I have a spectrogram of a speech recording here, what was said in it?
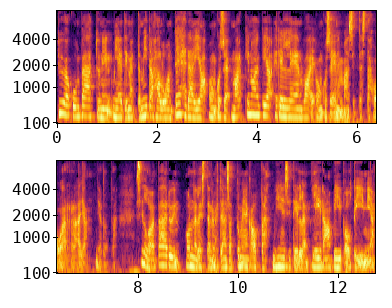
työ kun päättyi, niin mietin, että mitä haluan tehdä ja onko se markkinointia edelleen vai onko se enemmän sitten sitä HR. Ja, ja tota, silloin päädyin onnellisten yhteensattumien kautta Vincitille Liidaan People-tiimiä.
